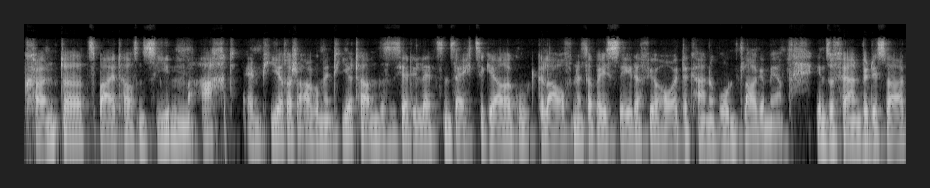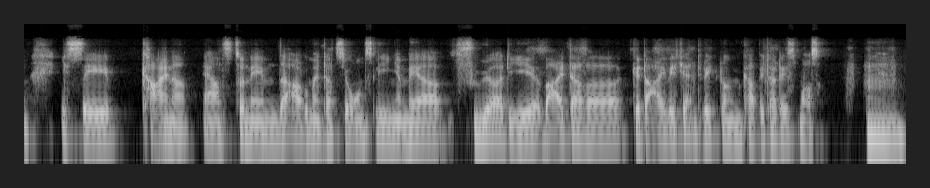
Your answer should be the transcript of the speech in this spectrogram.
könnte 2007, 2008 empirisch argumentiert haben, dass es ja die letzten 60 Jahre gut gelaufen ist, aber ich sehe dafür heute keine Grundlage mehr. Insofern würde ich sagen, ich sehe keine ernstzunehmende Argumentationslinie mehr für die weitere gedeihliche Entwicklung im Kapitalismus. Mhm.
